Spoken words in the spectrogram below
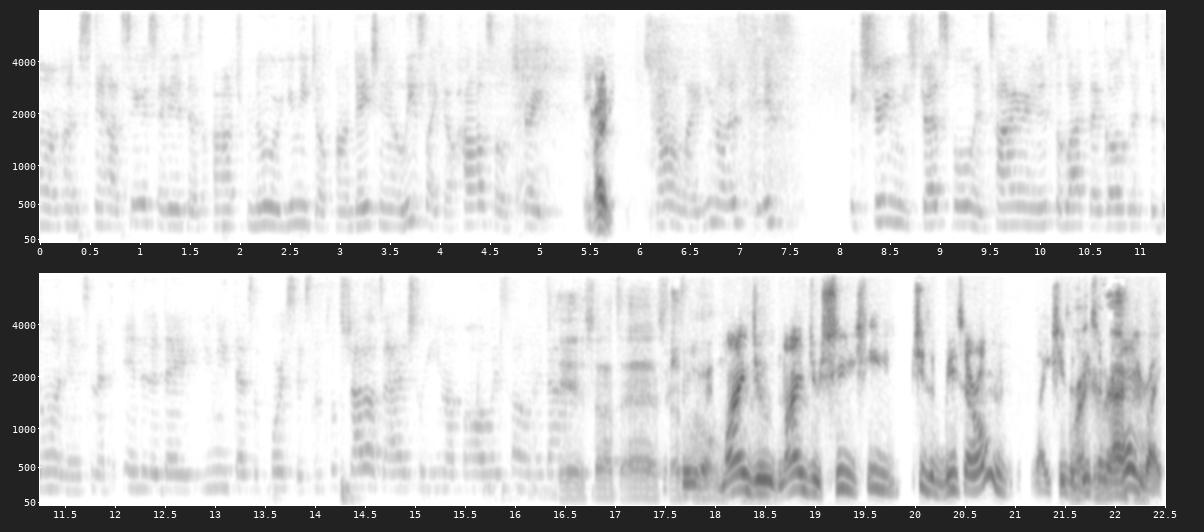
um, understand how serious it is as an entrepreneur. You need your foundation, at least like your household straight. And Right. need to be Strong, like you know, it's it's extremely stressful and tiring. It's a lot that goes into doing this, and at the end of the day, you need that support system. So shout out to Ashley, you know, for always holding it down. yeah, shout out to Ash. That's sure. Mind you, mind you, she she she's a beast of her own. Like she's a Right, beast in her own right.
